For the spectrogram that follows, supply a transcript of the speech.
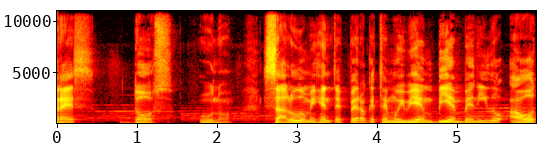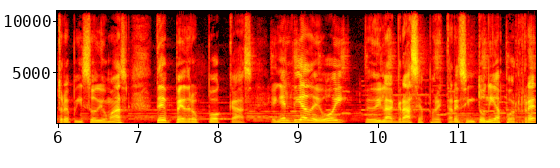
3, 2, 1. Saludos mi gente, espero que estén muy bien. Bienvenido a otro episodio más de Pedro Podcast. En el día de hoy te doy las gracias por estar en sintonía por Red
